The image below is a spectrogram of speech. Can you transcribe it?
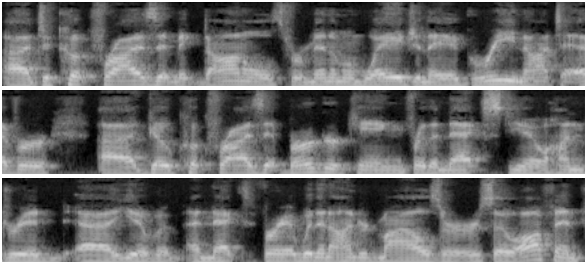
uh, to cook fries at McDonald's for minimum wage, and they agree not to ever uh, go cook fries at Burger King for the next, you know, hundred, uh, you know, a next for within hundred miles or, so often.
